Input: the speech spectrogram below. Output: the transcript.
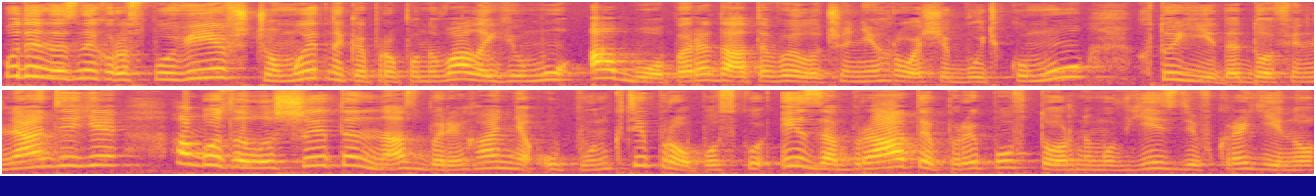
Один із них розповів, що митники пропонували йому або передати вилучені гроші будь-кому, хто їде до Фінляндії, або залишити на зберігання у пункті пропуску і забрати при повторному в'їзді в країну,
